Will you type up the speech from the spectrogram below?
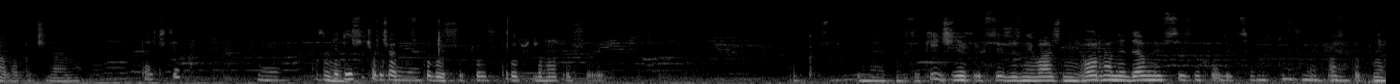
Ми починаємо? З пальчиків? Ні. З Ні, подушечок? Спочатку з подушок, тому що тут багато що є. І на одних закінченнях і всі жизнєважні органи, де вони всі знаходяться? Наступні. Наступні.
